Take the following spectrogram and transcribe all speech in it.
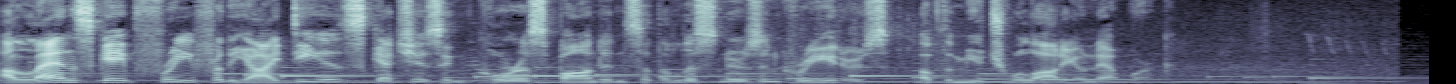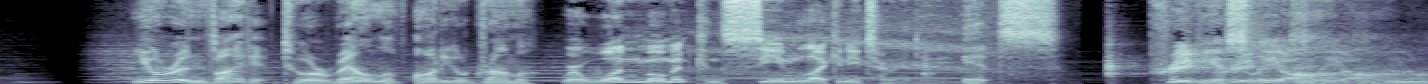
A landscape free for the ideas, sketches, and correspondence of the listeners and creators of the Mutual Audio Network. You are invited to a realm of audio drama. where one moment can seem like an eternity. It's previously on.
